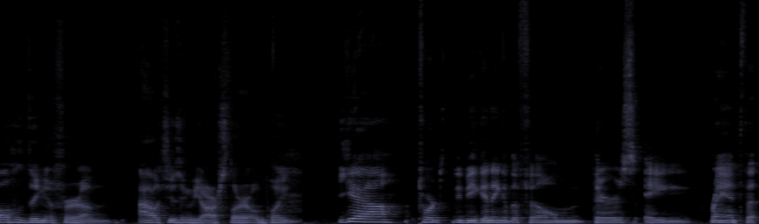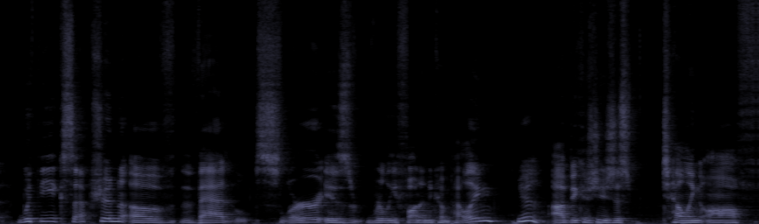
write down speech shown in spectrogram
Also ding it for um Alex using the R slur at one point. Yeah, towards the beginning of the film, there's a rant that, with the exception of that slur, is really fun and compelling. Yeah. Uh, because she's just telling off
